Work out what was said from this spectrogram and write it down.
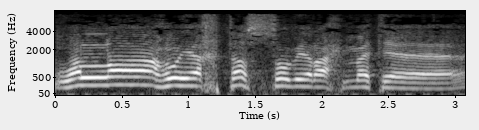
والله يختص برحمته.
